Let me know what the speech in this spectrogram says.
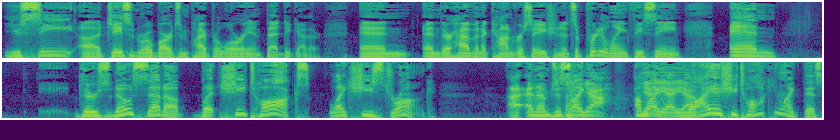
you see uh, Jason Robards and Piper Laurie in bed together, and and they're having a conversation. It's a pretty lengthy scene, and there's no setup, but she talks like she's drunk, I, and I'm just like, Yeah. I'm Yeah, like, yeah, yeah. why is she talking like this?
